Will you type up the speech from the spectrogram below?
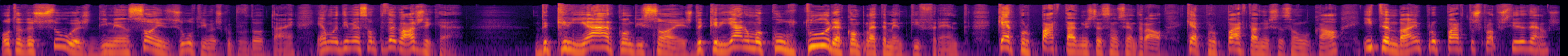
outra das suas dimensões últimas que o provedor tem, é uma dimensão pedagógica de criar condições, de criar uma cultura completamente diferente, quer por parte da administração central, quer por parte da administração local e também por parte dos próprios cidadãos.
